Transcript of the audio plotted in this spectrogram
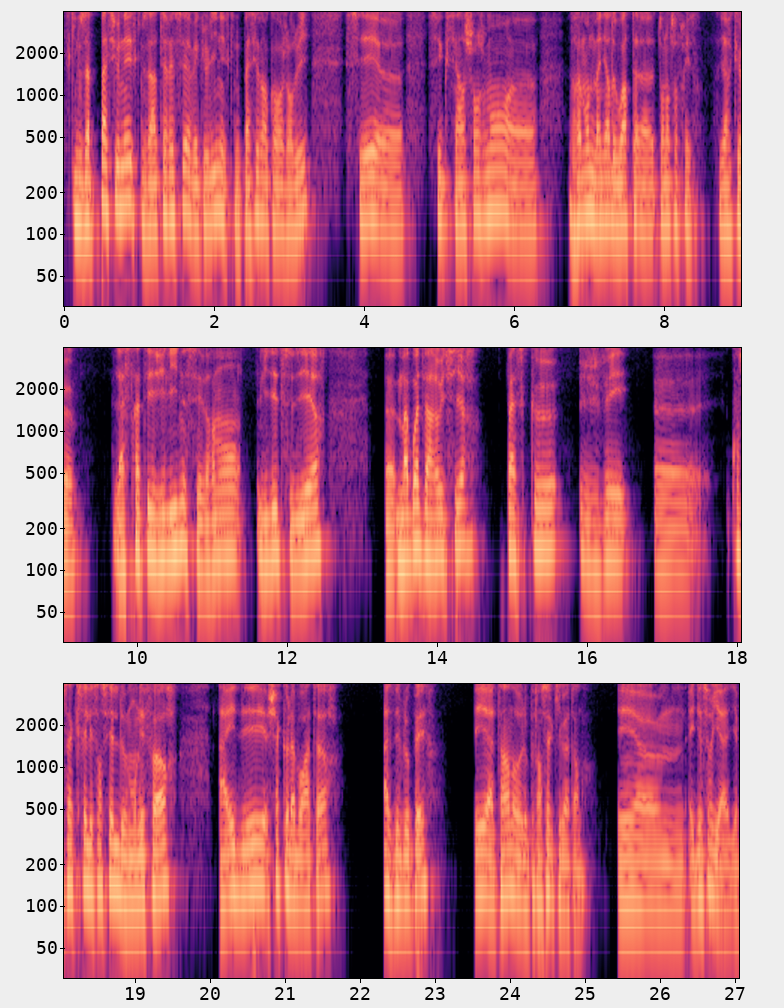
ce qui nous a passionné, ce qui nous a intéressé avec le Lean et ce qui nous passionne encore aujourd'hui, c'est euh, que c'est un changement euh, vraiment de manière de voir ton entreprise. C'est-à-dire que la stratégie Lean, c'est vraiment l'idée de se dire euh, ma boîte va réussir parce que je vais consacrer l'essentiel de mon effort à aider chaque collaborateur à se développer et atteindre le potentiel qu'il veut atteindre. Euh, et, bien sûr, il y a, y, a,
